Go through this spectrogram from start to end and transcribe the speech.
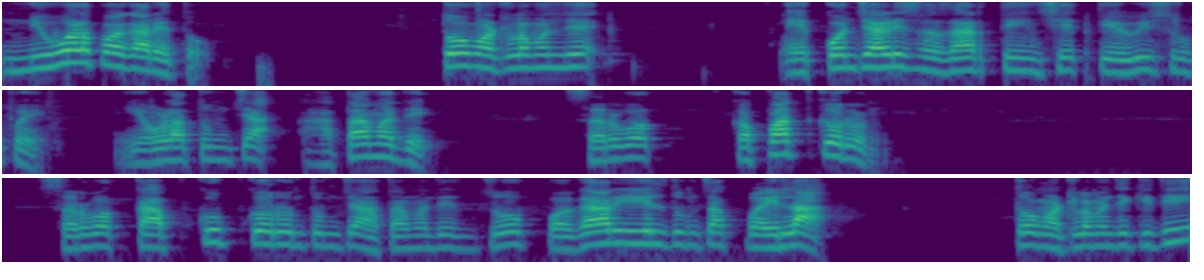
निव्वळ पगार येतो तो म्हटलं म्हणजे एकोणचाळीस हजार तीनशे तेवीस रुपये. एवढा तुमच्या हातामध्ये सर्व कपात करून सर्व कापकूप करून तुमच्या हातामध्ये जो पगार येईल तुमचा पहिला तो म्हटलं म्हणजे किती?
